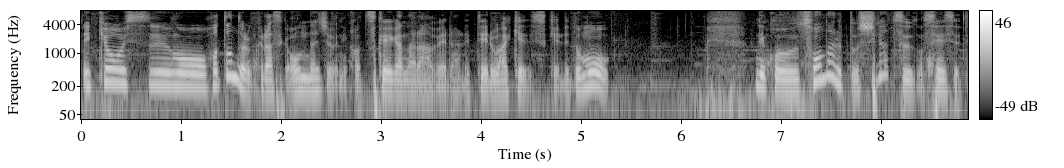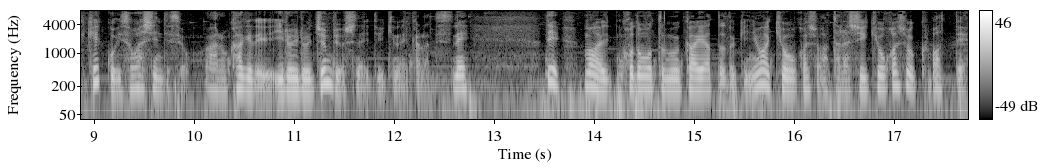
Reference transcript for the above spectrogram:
で教室もほとんどのクラスが同じようにこう机が並べられてるわけですけれどもでこうそうなると4月の先生って結構忙しいんですよ。あの陰でいろいろ準備をしないといけないからですね。でまあ子供と向かい合った時には教科書新しい教科書を配って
